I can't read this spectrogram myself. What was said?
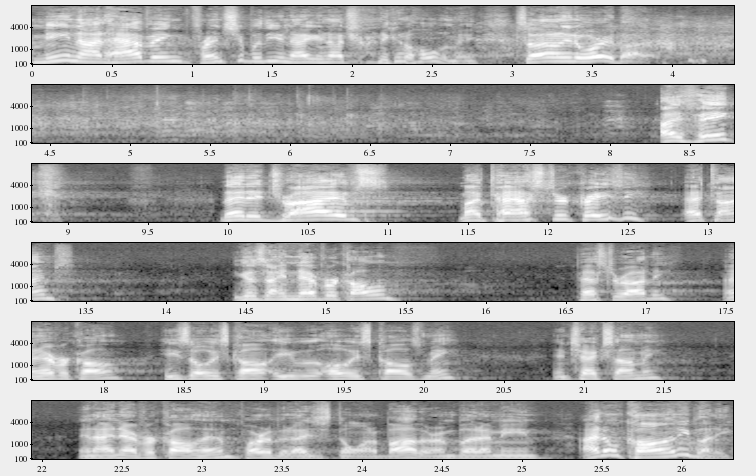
me not having friendship with you, now you're not trying to get a hold of me. So I don't need to worry about it. I think that it drives my pastor crazy at times because I never call him. Pastor Rodney, I never call him. He's always call, he always calls me and checks on me, and I never call him. Part of it, I just don't want to bother him, but I mean, I don't call anybody,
